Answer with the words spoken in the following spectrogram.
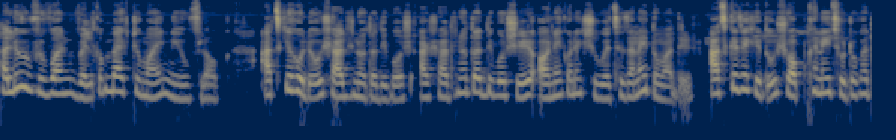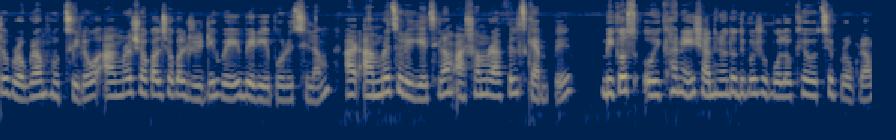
Hello everyone welcome back to my new vlog আজকে হলো স্বাধীনতা দিবস, আর স্বাধীনতা দিবসের অনেক অনেক শুভেচ্ছা জানাই তোমাদের। আজকে যেহেতু সবখানেই ছোটোখাটো প্রোগ্রাম হচ্ছিল, আমরা সকাল সকাল রেডি হয়ে বেরিয়ে পড়েছিলাম, আর আমরা চলে গিয়েছিলাম আসাম রাইফেলস ক্যাম্পে বিকজ ওইখানে স্বাধীনতা দিবস উপলক্ষে হচ্ছে প্রোগ্রাম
